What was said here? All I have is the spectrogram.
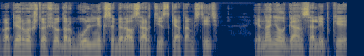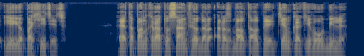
Во-первых, что Федор Гульник собирался артистке отомстить и нанял Ганса Липке ее похитить. Это Панкрату сам Федор разболтал перед тем, как его убили.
